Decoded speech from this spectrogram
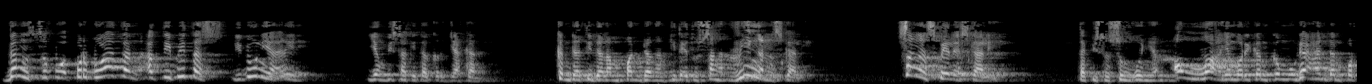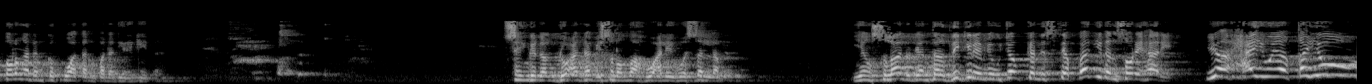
dan sebuah perbuatan aktivitas di dunia ini yang bisa kita kerjakan. Kendati dalam pandangan kita itu sangat ringan sekali. Sangat sepele sekali. Tapi sesungguhnya Allah yang memberikan kemudahan dan pertolongan dan kekuatan pada diri kita. Sehingga dalam doa Nabi Shallallahu Alaihi Wasallam yang selalu di antara zikir yang diucapkan di setiap pagi dan sore hari, Ya Hayyu Ya Qayyum,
